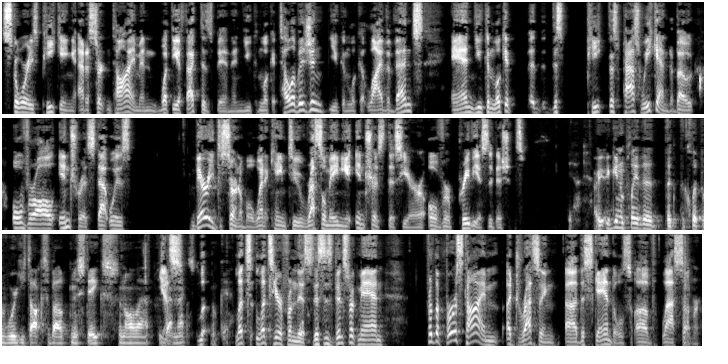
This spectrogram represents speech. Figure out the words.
stories peaking at a certain time and what the effect has been. And you can look at television, you can look at live events, and you can look at uh, this peak this past weekend about overall interest that was very discernible when it came to WrestleMania interest this year over previous editions. Yeah. Are you going to play the, the, the, clip of where he talks about mistakes and all that? Is yes. That next? L- okay. Let's, let's hear from this. This is Vince McMahon for the first time addressing uh, the scandals of last summer.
